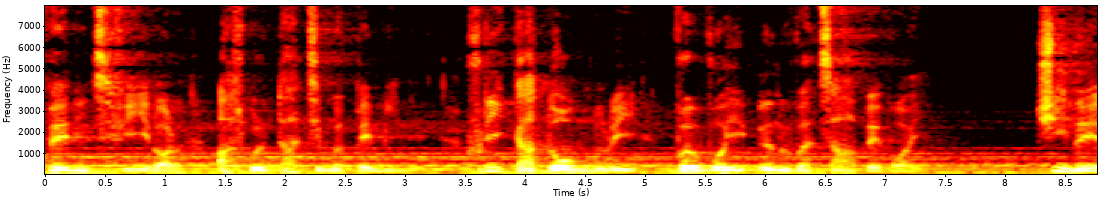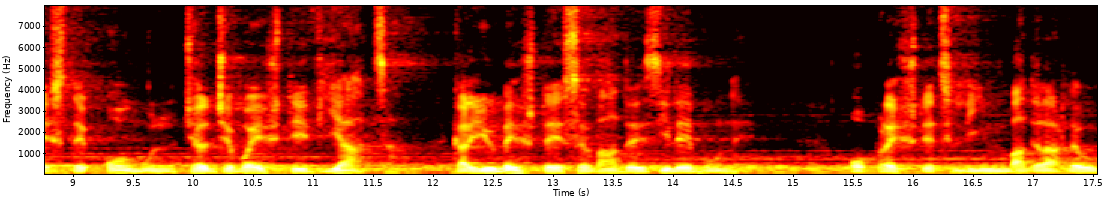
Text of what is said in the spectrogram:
Veniți, fiilor, ascultați-mă pe mine, frica Domnului vă voi învăța pe voi. Cine este omul cel ce voiește viața, care iubește să vadă zile bune? Oprește-ți limba de la rău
